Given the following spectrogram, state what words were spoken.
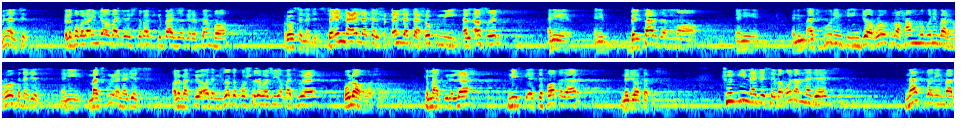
من الجد ولی خب الان اینجا بعد اشتراکی که بعضی گرفتن با روز نجس. فإن علت علت حكم الأصل يعني يعني بالفرض ما يعني يعني مجبوریم که اینجا روز رو هم بکنیم بر روز نجس. یعنی مدفوع نجس. حالا مدفوع آدمیزاد خوش شده باشه یا مدفوع اولاغ باشه. که مدفوع الله نیست که اتفاق در نجاستش. چون این نجسه و اونم نجس نس داریم بر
